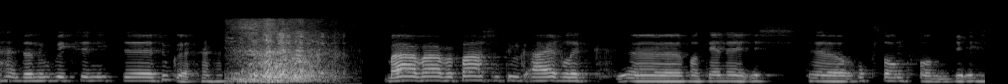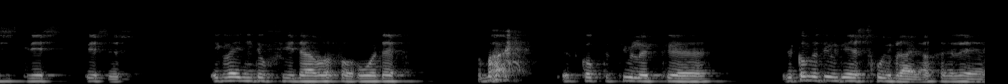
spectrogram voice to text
dan hoef ik ze niet te zoeken. maar waar we paas natuurlijk eigenlijk van kennen is de opstand van Jezus Christus. Ik weet niet of je daar wat van gehoord hebt. Maar het komt natuurlijk, uh, het komt natuurlijk eerst Goede Vrijdag. En, uh,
